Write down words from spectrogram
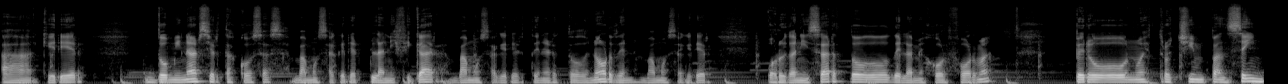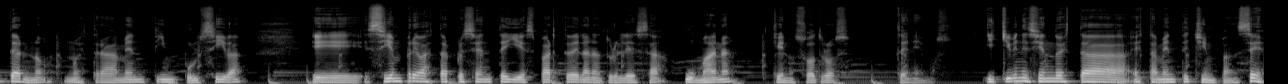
a querer dominar ciertas cosas, vamos a querer planificar, vamos a querer tener todo en orden, vamos a querer organizar todo de la mejor forma, pero nuestro chimpancé interno, nuestra mente impulsiva, eh, siempre va a estar presente y es parte de la naturaleza humana que nosotros tenemos. ¿Y qué viene siendo esta, esta mente chimpancé?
